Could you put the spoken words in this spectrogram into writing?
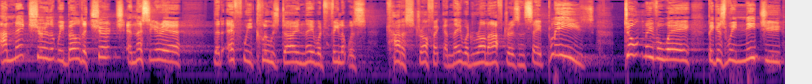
And make sure that we build a church in this area that if we closed down, they would feel it was catastrophic and they would run after us and say, please, don't move away because we need you,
